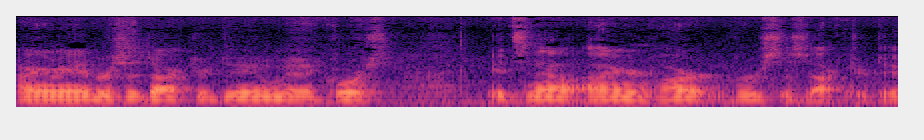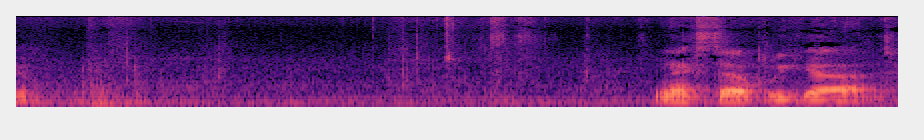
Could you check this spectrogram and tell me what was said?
Iron Man versus Doctor Doom, and of course, it's now Ironheart versus Doctor Doom. Next up, we got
